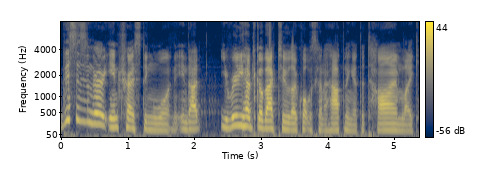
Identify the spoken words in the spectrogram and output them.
this is a very interesting one in that you really have to go back to like what was kind of happening at the time like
